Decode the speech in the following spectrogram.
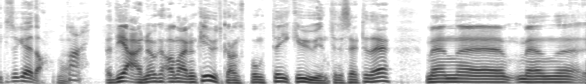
ikke så gøy, da. Nei. De er nok, han er nok i utgangspunktet ikke uinteressert i det, men, eh, men eh,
